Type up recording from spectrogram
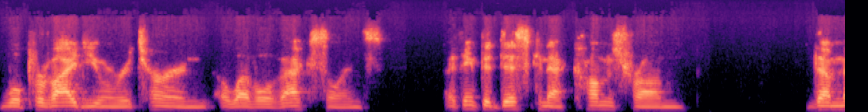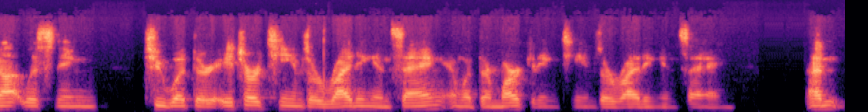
will provide you in return a level of excellence i think the disconnect comes from them not listening to what their HR teams are writing and saying and what their marketing teams are writing and saying. And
